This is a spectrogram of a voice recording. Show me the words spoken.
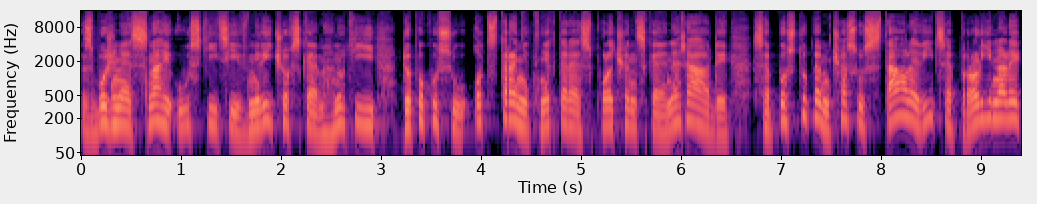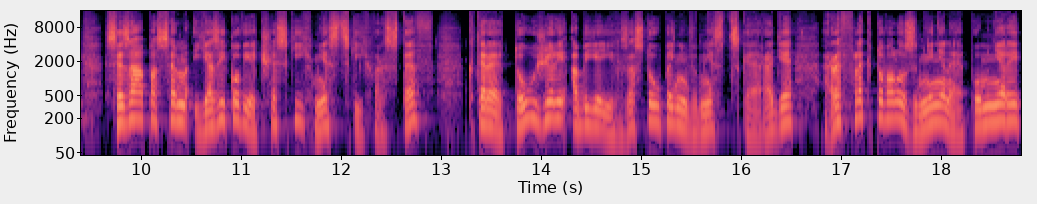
Zbožné snahy ústící v Milíčovském hnutí do pokusů odstranit některé společenské neřády se postupem času stále více prolínaly se zápasem jazykově českých městských vrstev, které toužily, aby jejich zastoupení v městské radě reflektovalo změněné poměry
